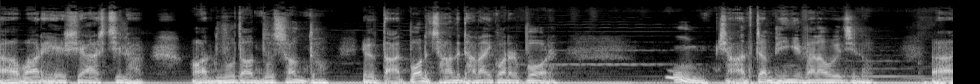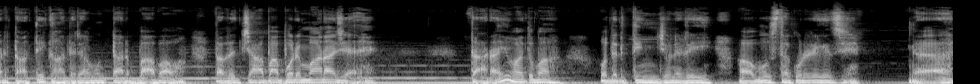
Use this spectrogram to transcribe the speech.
আবার হেসে আসছিল। অদ্ভুত অদ্ভুত শব্দ। কিন্তু তারপর ছাদ ঢালাই করার পর ছাদটা ভেঙে ফেলা হয়েছিল। আর তাতে কাদের এবং তার বাবাও তাদের চাপা পড়ে মারা যায়। তারাই হয়তোবা ওদের তিনজনের এই অবস্থা করে রেখেছে। আর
